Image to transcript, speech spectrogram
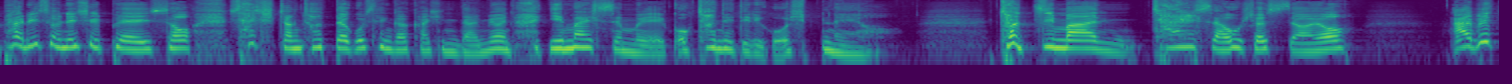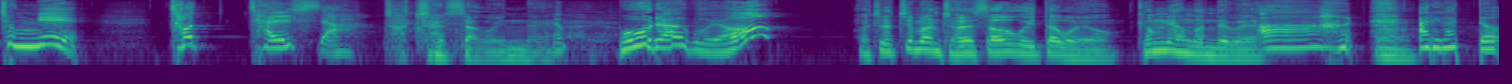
발의선에 실패해서 사실상 졌다고 생각하신다면 이 말씀을 꼭 전해드리고 싶네요. 졌지만 잘 싸우셨어요. 아베 총리 젖 잘 싸. 저잘 싸고 있네. 뭐라고요? 아, 졌지만 잘 싸우고 있다고요. 격리한 건데 왜? 아, 응. 아리가또.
